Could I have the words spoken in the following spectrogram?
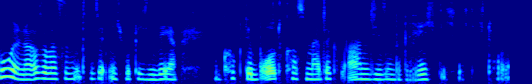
cool, ne, sowas das interessiert mich wirklich sehr, dann guck dir Bold Cosmetics an, die sind richtig, richtig toll.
